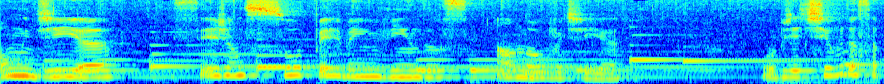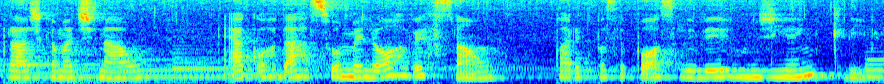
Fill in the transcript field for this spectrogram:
bom dia e sejam super bem-vindos ao novo dia. O objetivo dessa prática matinal é acordar sua melhor versão para que você possa viver um dia incrível.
